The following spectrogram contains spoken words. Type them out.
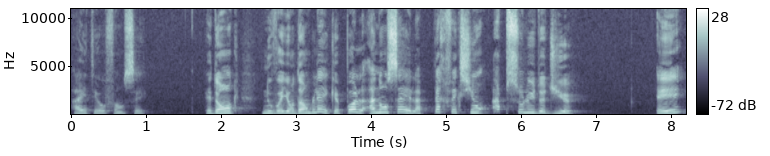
a été offensé. Et donc, nous voyons d'emblée que Paul annonçait la perfection absolue de Dieu et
